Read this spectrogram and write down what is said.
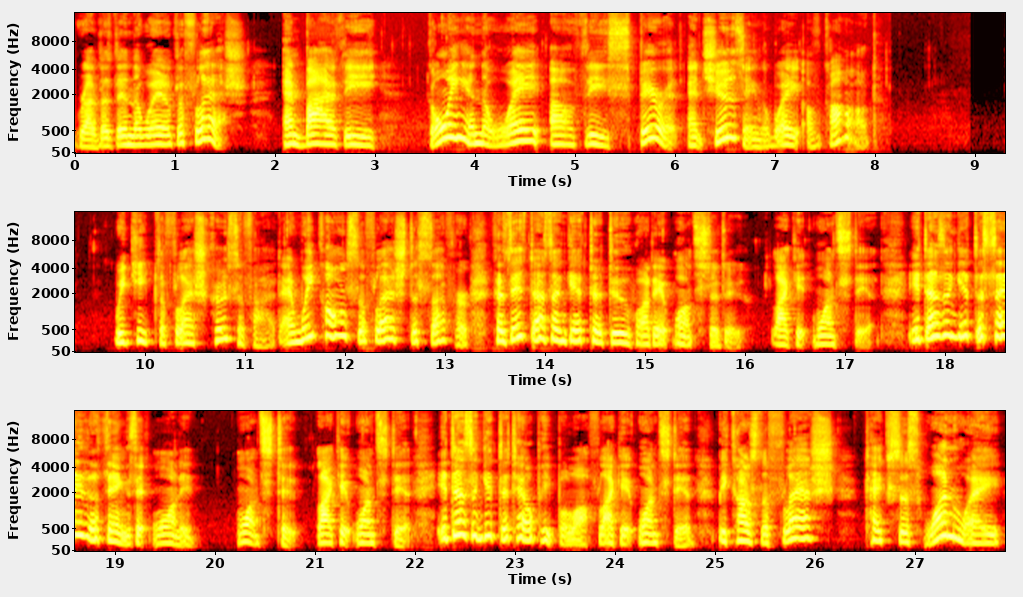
rather than the way of the flesh. And by the going in the way of the Spirit and choosing the way of God, we keep the flesh crucified and we cause the flesh to suffer because it doesn't get to do what it wants to do like it once did. It doesn't get to say the things it wanted wants to like it once did. It doesn't get to tell people off like it once did because the flesh takes us one way,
